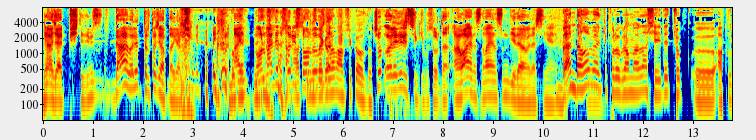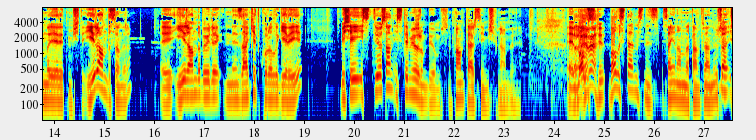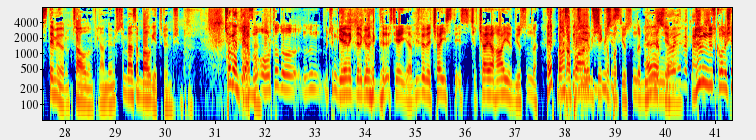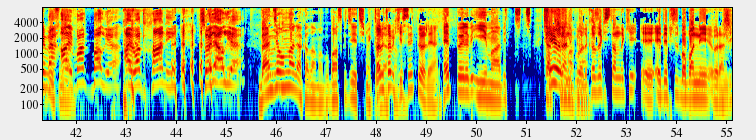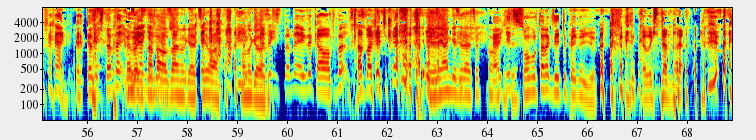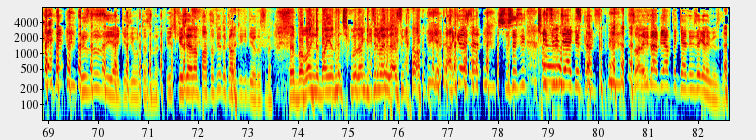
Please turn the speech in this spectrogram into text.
Ne acayipmiş dediğimiz daha böyle tırto cevaplar geldi bugün. Bugün Ay, normalde bu soruyu sorduğumuzda kalan amşık oldu. çok öğreniriz çünkü bu soruda. Aa, vay anasını vay anasını diye devam edersin yani. Ben daha belki programlardan şeyde çok e, aklımda yer etmişti. İran'dı sanırım. E, İran'da böyle nezaket kuralı gereği bir şeyi istiyorsan istemiyorum diyormuşsun. Tam tersiymiş falan böyle. E, Öyle bal, isti- bal ister misiniz sayın anlatan falan diyor. Sen istemiyorum sağ olun falan diyormuşsun. Ben sana bal getiriyormuşum falan. Çok Ya enteresan. bu Orta Doğu'nun bütün gelenekleri görenekleri şey ya. Bizde de çay iste çaya hayır diyorsun da. Hep baskıcı Kapağına bir şey kapatıyorsun da bilmem Evet ne. ya. Dümdüz konuşamıyorsun. Ben, I abi. want bal ya. I want honey. Söyle al ya. Bence onunla alakalı ama bu baskıcı yetişmekle Tabii alakalı. tabii kesinlikle öyle yani. Hep böyle bir ima bir Şey öğrendik bu arada. Kazakistan'daki e, edepsiz babaanneyi öğrendik. Ka- Kazakistan'da Kazakistan'da. Alzheimer gerçeği var. Onu gördük. Kazakistan'da evde kahvaltıda tatlar kaçık. Üreyen geceler çok komik Herkes şey. somurtarak zeytin peyniri yiyor. Kazakistan'da. hızlı hızlı yiyor herkes yumurtasını. Üç gözü hemen patlatıyor da kalkıyor gidiyor odasına. Tabii babaanne banyodan çıkmadan bitirmen lazım kahvaltıyı. Arkadaşlar su sesi kesilince herkes kalksın. Sonra bir daha bir hafta kendimize gelemiyoruz diye.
